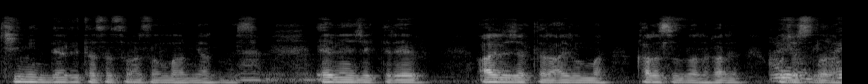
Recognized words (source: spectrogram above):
Kimin derdi tasası varsa Allah'ım yardım etsin. Amin. Evlenecekler ev, ayrılacaklara ayrılma, karısızlara karı, kocasızlara karı.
